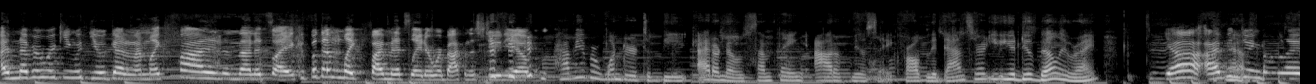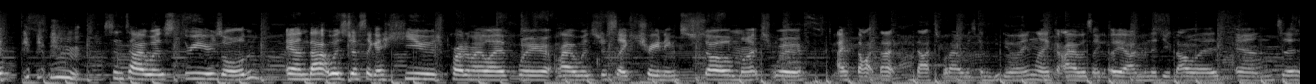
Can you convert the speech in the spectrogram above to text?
I'm never working with you again. And I'm like, fine. And then it's like, but then like five minutes later, we're back in the studio. Have you ever wanted to be, I don't know, something out of music? Probably dancer. You, you do ballet, right? Yeah, I've been yeah. doing ballet since I was three years old, and that was just like a huge part of my life where I was just like training so much. Where I thought that that's what I was gonna be doing. Like I was like, oh yeah, I'm gonna do ballet, and uh,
